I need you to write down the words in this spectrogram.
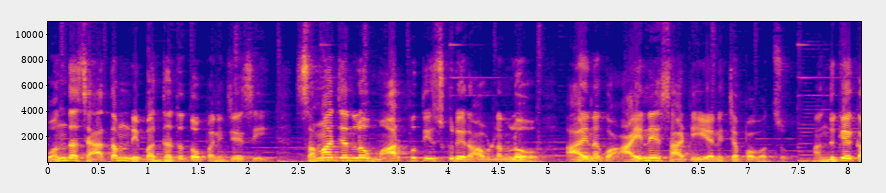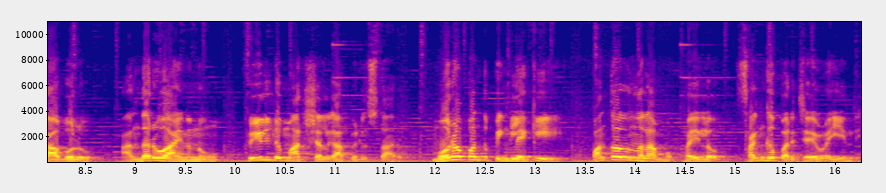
వంద శాతం నిబద్ధతతో పనిచేసి సమాజంలో మార్పు తీసుకుని రావడంలో ఆయనకు ఆయనే సాటి అని చెప్పవచ్చు. అందుకే కాబోలు అందరూ ఆయనను ఫీల్డ్ మార్షల్గా పిలుస్తారు. మోరోపంత్ పింగ్లేకి పంతొమ్మిది వందల ముప్పైలో సంఘ పరిచయం అయ్యింది.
